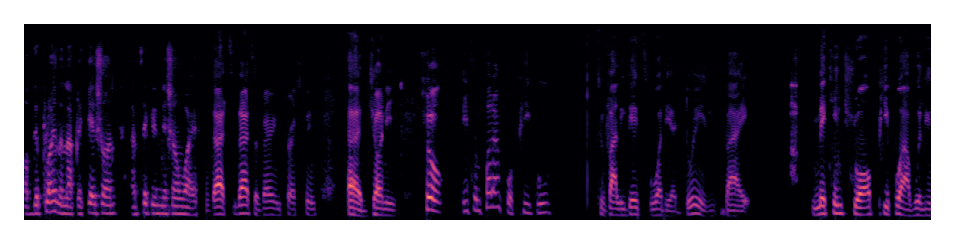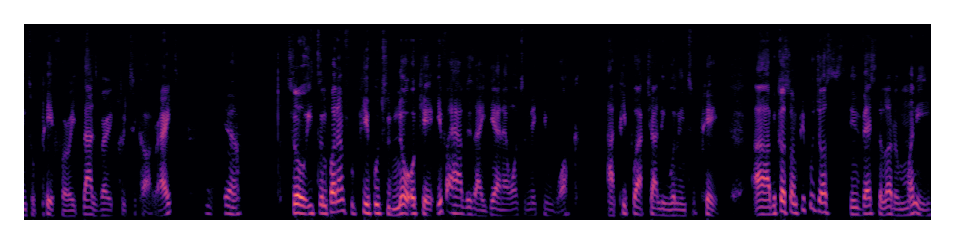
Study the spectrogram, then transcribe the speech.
of deploying an application and taking it nationwide. That's that's a very interesting uh, journey. So it's important for people to validate what they are doing by making sure people are willing to pay for it. That's very critical, right? Yeah. So it's important for people to know okay, if I have this idea and I want to make it work, are people actually willing to pay? Uh, because some people just invest a lot of money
